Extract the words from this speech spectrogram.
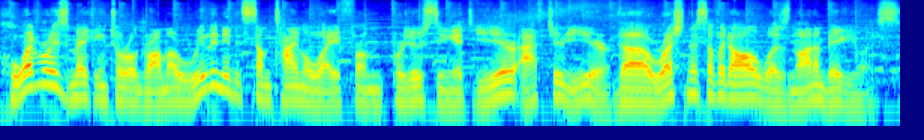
Whoever is making Total Drama really needed some time away from producing it year after year. The rushness of it all was not ambiguous.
